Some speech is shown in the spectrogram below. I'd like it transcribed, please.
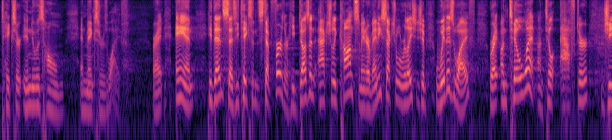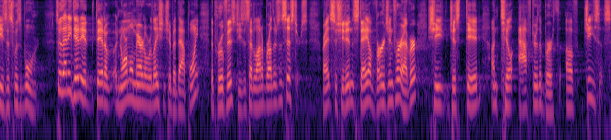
takes her into his home, and makes her his wife. Right? And he then says he takes it a step further. He doesn't actually consummate or have any sexual relationship with his wife, right? Until when? Until after Jesus was born. So then he did. He had, a, normal marital relationship at that point. The proof is Jesus had a lot of brothers and sisters, right? So she didn't stay a virgin forever. She just did until after the birth of Jesus.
